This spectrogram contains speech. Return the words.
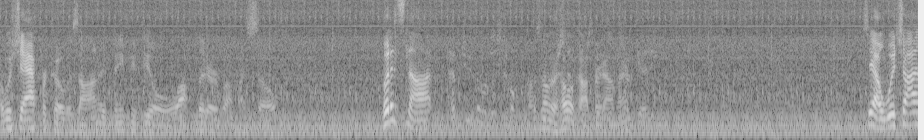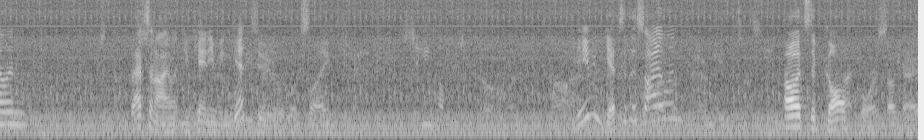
I wish Africa was on. It'd make me feel a lot better about myself. But it's not. There's another helicopter down there. So yeah, which island? That's an island you can't even get to, it looks like. Can you even get to this island? Oh, it's the golf course. Okay.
